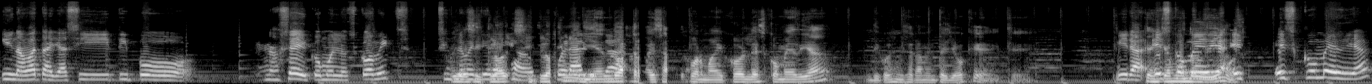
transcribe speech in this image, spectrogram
y una batalla así tipo, no sé, como en los cómics. Simplemente si Ciclo, muriendo atravesado por Michael es comedia, digo sinceramente yo que... Mira, es comedia, es, comedia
